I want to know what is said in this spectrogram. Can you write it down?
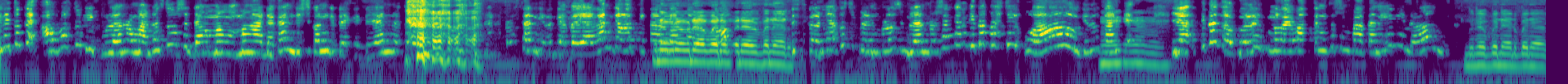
ini tuh kayak Allah tuh di bulan Ramadan tuh sedang meng- mengadakan diskon gede-gedean, 99% gitu. Kayak bayangan kalau kita Benar, lihat benar, benar, benar. diskonnya tuh 99% kan kita pasti wow gitu kan. Kayak, Hmm. ya kita nggak boleh melewatkan kesempatan ini dong. Bener bener bener.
